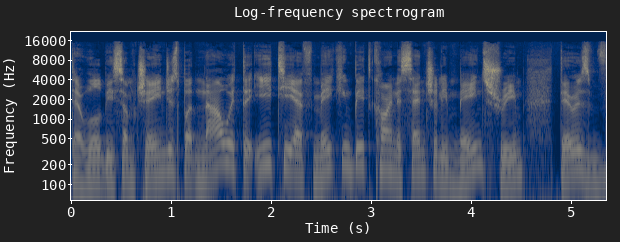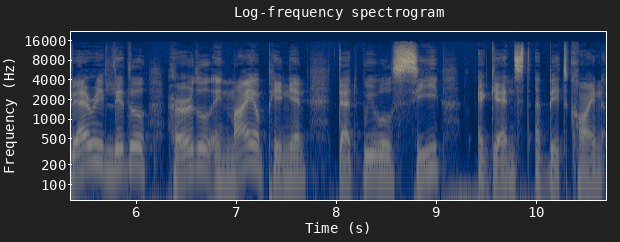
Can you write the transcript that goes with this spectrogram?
there will be some changes, but now with the ETF making Bitcoin essentially mainstream, there is very little hurdle, in my opinion, that we will see against a Bitcoin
